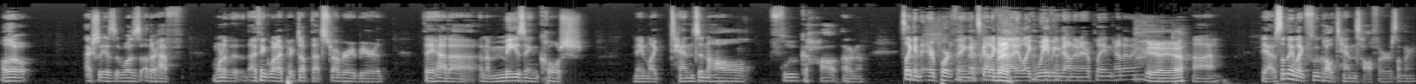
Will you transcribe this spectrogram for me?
although actually, as it was other half, one of the I think when I picked up that strawberry beer, they had a an amazing Kolsch named like Tenzenhall Flughal. I don't know. It's like an airport thing. It's got a Right. guy like waving down an airplane kind of thing. Yeah. Yeah. Uh, yeah, something like Flug called Tenshofer or something.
